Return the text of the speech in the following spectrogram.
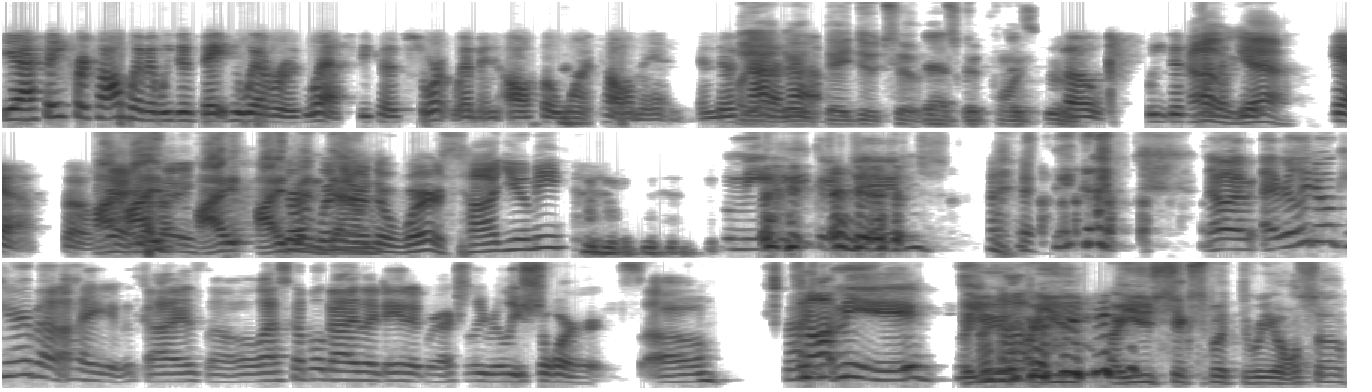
Yeah, I think for tall women, we just date whoever is left because short women also want tall men, and there's Oh not yeah, enough. they, they do too. Yeah, That's a good point. So we just kind Oh of get, yeah, yeah. So Yeah, I everybody- I I I've short been women are the worst, huh, Yumi? Me? Grenade. no, I, I really don't care about height with guys though. Last couple guys I dated were actually really short, so it's not me. Are you are you are you six foot three also?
